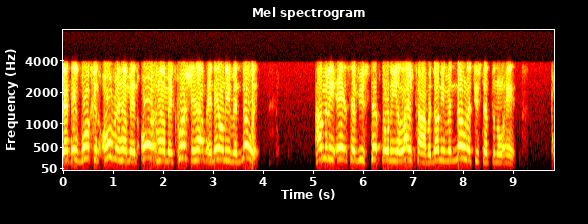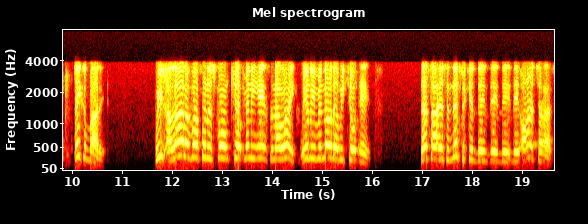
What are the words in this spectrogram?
that they walking over him and on him and crushing him and they don't even know it. How many ants have you stepped on in your lifetime and don't even know that you stepped on ants? Think about it. We a lot of us on this phone killed many ants in our life. We don't even know that we killed ants. That's how insignificant they they, they, they are to us.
